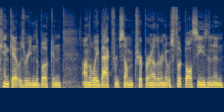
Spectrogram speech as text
Kenket was reading the book and on the way back from some trip or another, and it was football season. And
